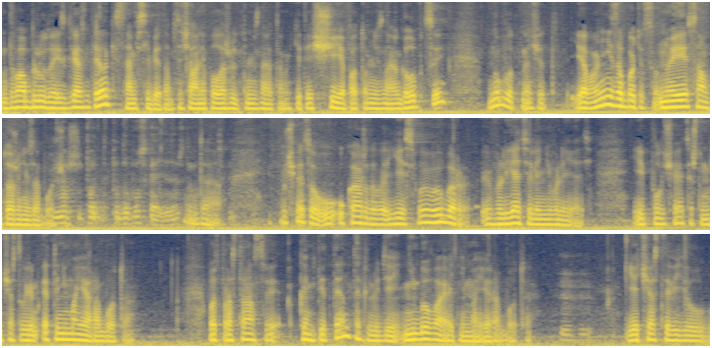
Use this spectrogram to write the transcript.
два блюда из грязной тарелки сам себе, там сначала мне положили, там, не знаю, там какие-то щи, а потом, не знаю, голубцы, ну вот, значит, и обо мне не заботятся, но я и сам тоже не забочусь. Ну, подопускать, да? Что да. Получается, у, у каждого есть свой выбор, влиять или не влиять. И получается, что мы часто говорим, это не моя работа. Вот в пространстве компетентных людей не бывает не моей работы. Uh-huh. Я часто видел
